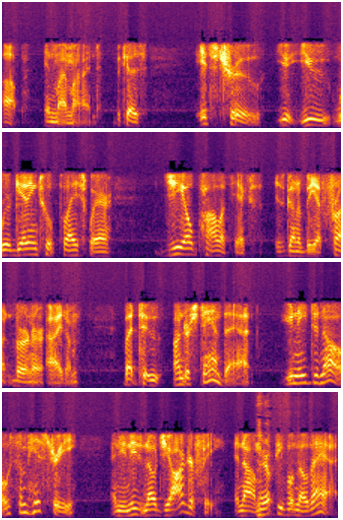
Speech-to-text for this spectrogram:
up in my mind because it's true. You you we're getting to a place where geopolitics is going to be a front burner item. But to understand that, you need to know some history and you need to know geography. And not yep. people know that.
